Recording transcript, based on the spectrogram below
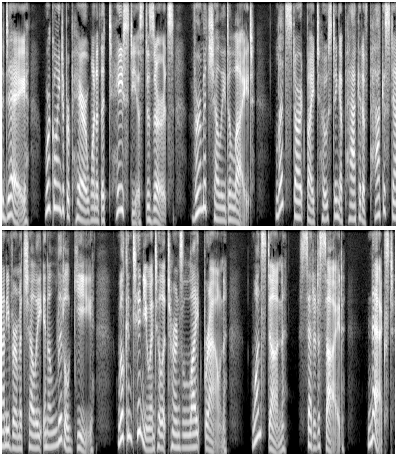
Today, we're going to prepare one of the tastiest desserts, vermicelli delight. Let's start by toasting a packet of Pakistani vermicelli in a little ghee. We'll continue until it turns light brown. Once done, set it aside. Next,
